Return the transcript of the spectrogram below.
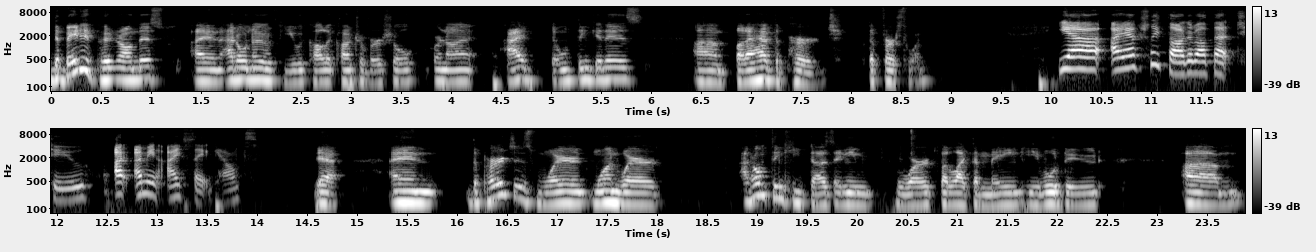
debated putting on this, and I don't know if you would call it controversial or not. I don't think it is. Um, but I have the Purge, the first one. Yeah, I actually thought about that too. I, I mean, I say it counts. Yeah, and the Purge is where one where I don't think he does any work, but like the main evil dude, um,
